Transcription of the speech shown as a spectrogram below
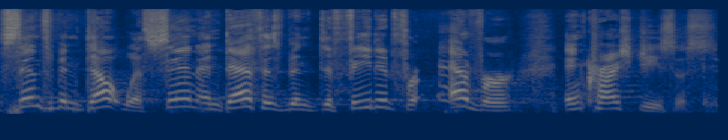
sin's been dealt with. Sin and death has been defeated forever in Christ Jesus.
